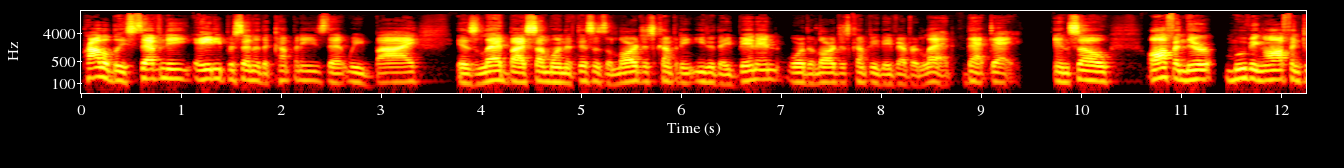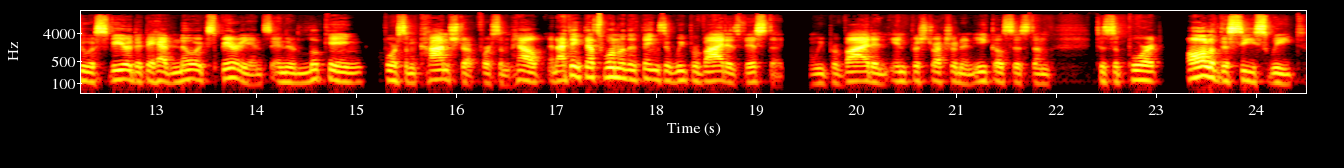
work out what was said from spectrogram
probably 70, 80% of the companies that we buy is led by someone that this is the largest company either they've been in or the largest company they've ever led that day. And so often they're moving off into a sphere that they have no experience and they're looking for some construct, for some help. And I think that's one of the things that we provide as Vista. We provide an infrastructure and an ecosystem to support all of the C suite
